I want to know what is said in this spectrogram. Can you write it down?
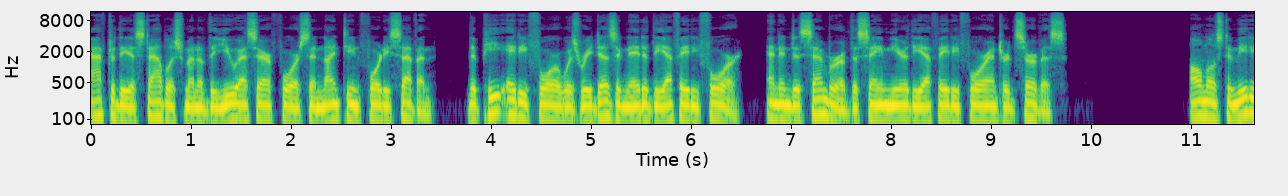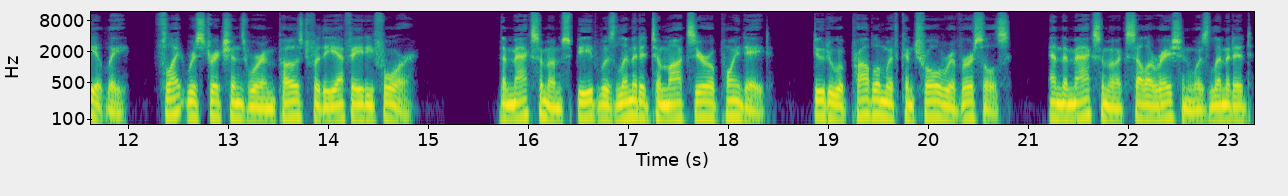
After the establishment of the U.S. Air Force in 1947, the P-84 was redesignated the F-84, and in December of the same year the F-84 entered service. Almost immediately, flight restrictions were imposed for the F-84. The maximum speed was limited to Mach 0.8, due to a problem with control reversals, and the maximum acceleration was limited,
